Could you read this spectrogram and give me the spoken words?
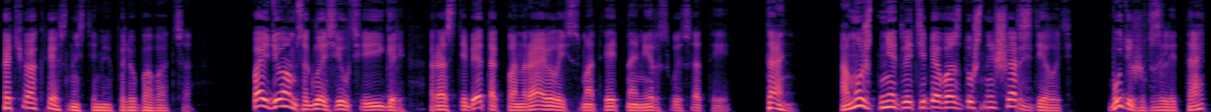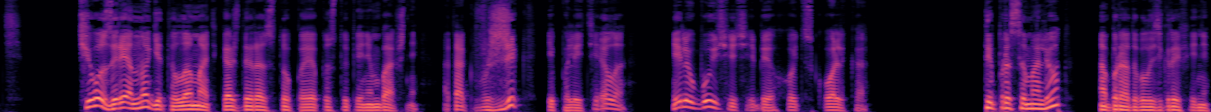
«Хочу окрестностями полюбоваться». «Пойдем», — согласился Игорь, — «раз тебе так понравилось смотреть на мир с высоты». «Тань, а может, мне для тебя воздушный шар сделать? Будешь взлетать? Чего зря ноги-то ломать, каждый раз стопая по ступеням башни? А так вжик и полетела. И любуйся себе хоть сколько. «Ты про самолет?» — обрадовалась графиня.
